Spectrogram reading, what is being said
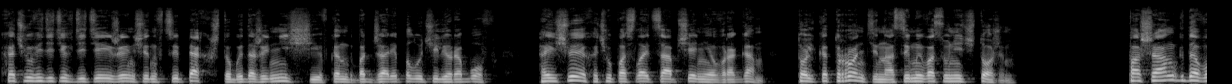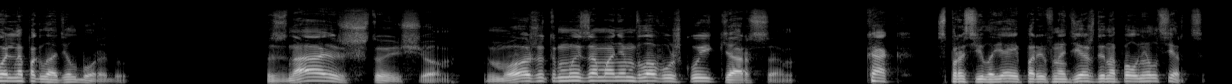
Хочу видеть их детей и женщин в цепях, чтобы даже нищие в Кандбаджаре получили рабов. А еще я хочу послать сообщение врагам. Только троньте нас, и мы вас уничтожим». Пашанг довольно погладил бороду. «Знаешь, что еще? Может, мы заманим в ловушку и Кярса?» «Как?» — спросила я, и порыв надежды наполнил сердце.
